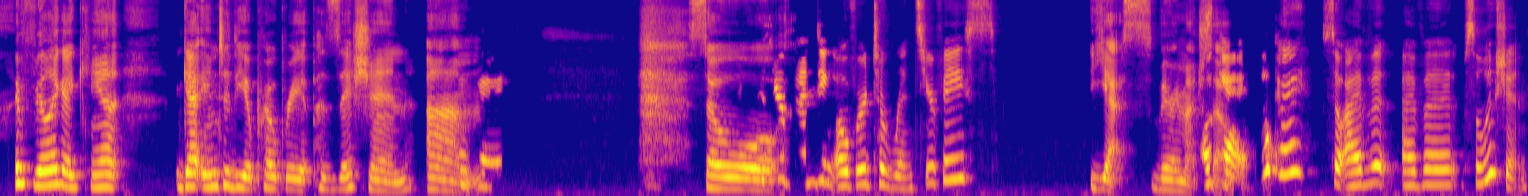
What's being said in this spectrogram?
I feel like I can't get into the appropriate position. Um Okay. so You're bending over to rinse your face? Yes, very much Okay. so. Okay. So I have a I have a solution.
